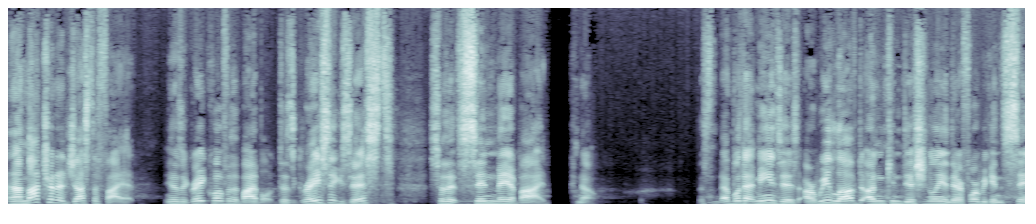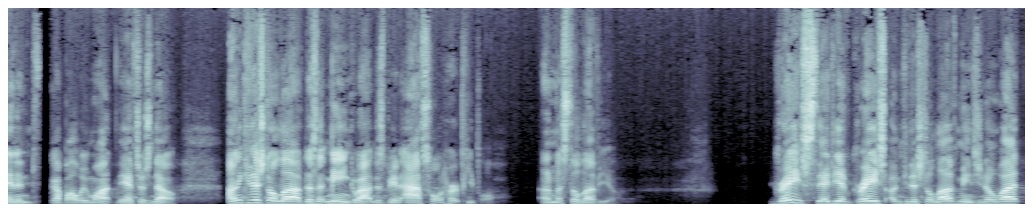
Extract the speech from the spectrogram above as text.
And I'm not trying to justify it. You know, there's a great quote from the Bible Does grace exist so that sin may abide? No. What that means is, are we loved unconditionally and therefore we can sin and fuck up all we want? The answer is no. Unconditional love doesn't mean go out and just be an asshole and hurt people. And I'm gonna still love you. Grace, the idea of grace, unconditional love means, you know what?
